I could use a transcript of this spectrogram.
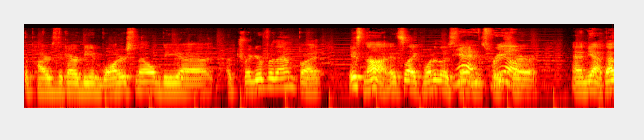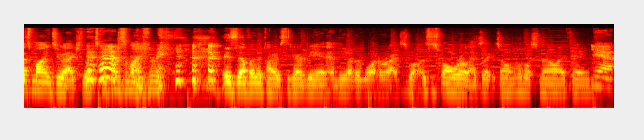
the Pirates of the Caribbean water smell be a, a trigger for them, but it's not. It's like one of those Yeah, things for real. sure. And yeah, that's mine too. Actually, that's what comes to mind for me. It's definitely the Pirates of the Caribbean and the other water rides as well. It's a small world has like its own little smell. I think. Yeah.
